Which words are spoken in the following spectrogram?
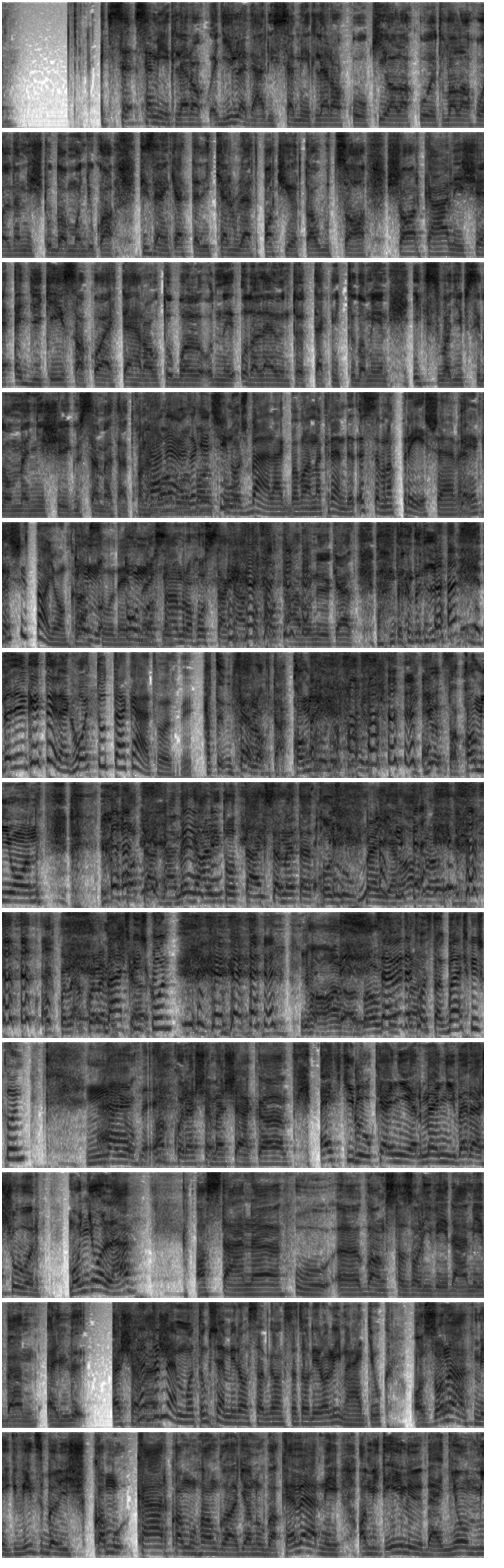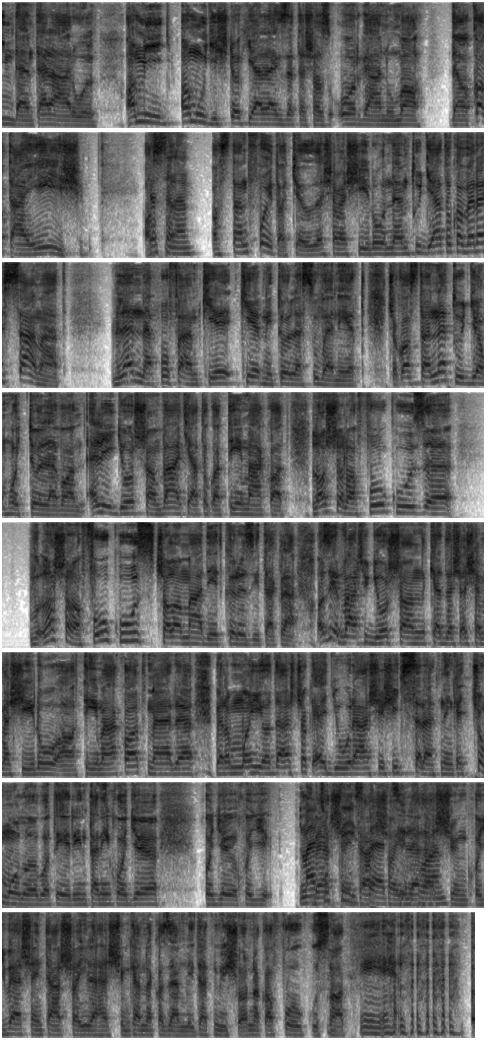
egy szemét lerakó, egy illegális szemét lerakó kialakult valahol, nem is tudom, mondjuk a 12. kerület Pacsirta utca sarkán, és egyik éjszaka egy teherautóból oda leöntöttek, mit tudom én, X vagy Y mennyiségű szemetet. Hanem hát nem, ezek egy csinos bálákban vannak rendet, össze vannak préselve, de, de, és itt nagyon klasszul tonna, tonna számra hozták át a határon őket. de egyébként tényleg, hogy tudták áthozni? Hát felrakták kamionokra, jött a kamion, határnál megállították, szemetet hozunk, menjen arra. Akkor, akkor nem Bácskiskun. ja, arra az autót. Szemetet hoztak Bácskiskun. Na hát, jó, akkor SMS-ek. Egy kiló kenyér, mennyi veres úr? Mondjon le. Aztán hú, Gangsta Zoli védelmében egy SMS. Hát de nem mondtunk semmi rosszat Gangstatoliról, imádjuk. A zonát még viccből is kamu, kár kamu hanggal gyanúba keverni, amit élőben nyom, mindent elárul. Ami, amúgy is tök jellegzetes az orgánuma, de a katáé is. Aztán, Köszönöm. Aztán folytatja az SMS író, nem tudjátok a veres számát? lenne pofám kérni tőle szuvenért, csak aztán ne tudjam, hogy tőle van. Elég gyorsan váltjátok a témákat. Lassan a fókusz lassan a fókusz csalamádét körözitek le. Azért várjuk gyorsan, kedves SMS író a témákat, mert, mert a mai adás csak egy órás, és így szeretnénk egy csomó dolgot érinteni, hogy, hogy, hogy már versenytársai lehessünk, van. hogy versenytársai lehessünk ennek az említett műsornak, a fókusznak. Igen.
